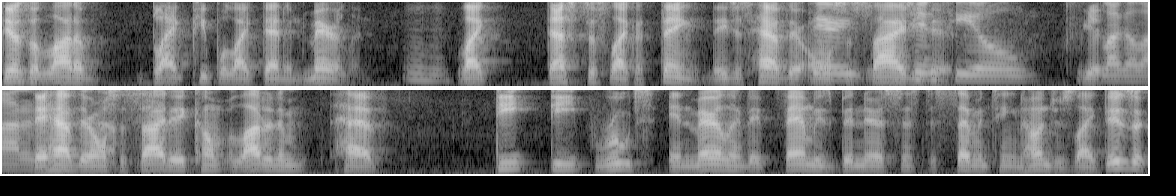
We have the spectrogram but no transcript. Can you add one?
there's a lot of black people like that in Maryland. Like that's just like a thing. They just have their own Very society there. genteel, Yeah. like a lot of They have their own stuff. society. They come. A lot of them have deep, deep roots in Maryland. Their family's been there since the 1700s. Like there's a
